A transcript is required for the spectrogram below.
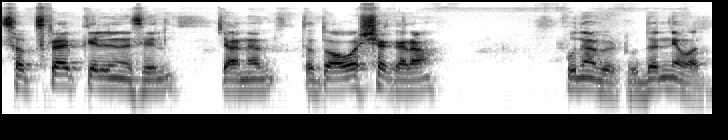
सबस्क्राईब केले नसेल चॅनल तर तो अवश्य करा. पुन्हा भेटू. धन्यवाद.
